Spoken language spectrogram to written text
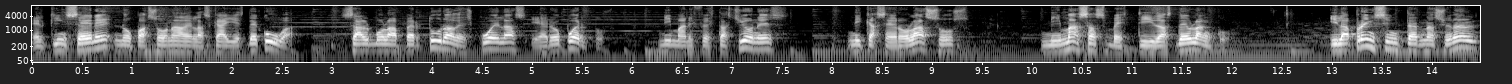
El 15N no pasó nada en las calles de Cuba, salvo la apertura de escuelas y aeropuertos, ni manifestaciones, ni cacerolazos, ni masas vestidas de blanco y la prensa internacional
